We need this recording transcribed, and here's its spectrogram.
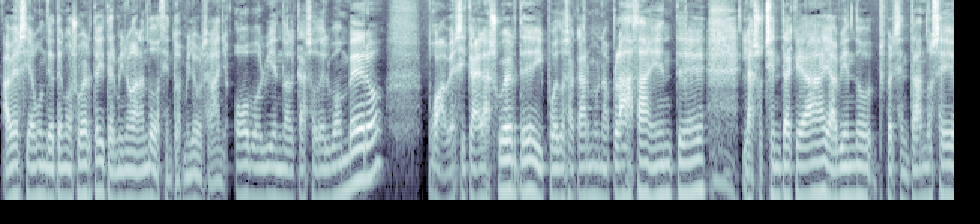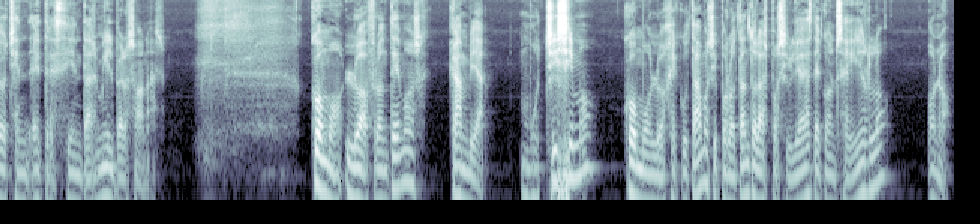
a ver si algún día tengo suerte y termino ganando 200.000 euros al año. O volviendo al caso del bombero, a ver si cae la suerte y puedo sacarme una plaza entre las 80 que hay, habiendo presentándose 300.000 eh, personas. Cómo lo afrontemos cambia muchísimo cómo lo ejecutamos y por lo tanto las posibilidades de conseguirlo o no.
